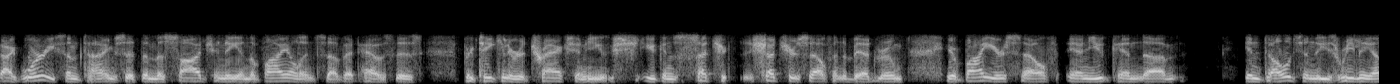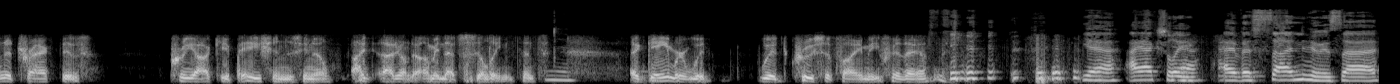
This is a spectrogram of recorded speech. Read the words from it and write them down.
I worry sometimes that the misogyny and the violence of it has this particular attraction. You you can shut your, shut yourself in the bedroom, you're by yourself, and you can um, indulge in these really unattractive preoccupations. You know, I I don't know. I mean, that's silly. That's, yeah a gamer would would crucify me for that. yeah, I actually yeah. I have a son who's uh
